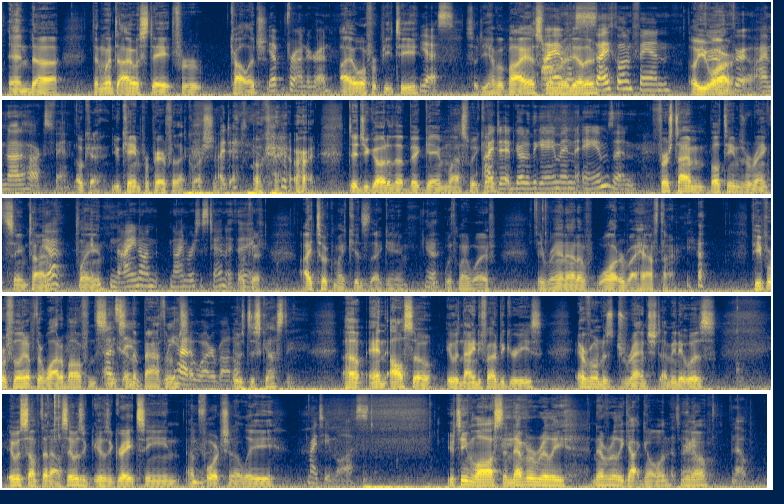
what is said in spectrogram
and uh, then went to Iowa State for college. Yep, for undergrad. Iowa for PT. Yes. So do you have a bias one I way or the a other? Cyclone fan. Oh, you are? Through. I'm not a Hawks fan. Okay, you came prepared for that question. I did. Okay, all right. Did you go to the big game last weekend? I did go to the game in Ames and First time both teams were ranked the same time yeah, playing. nine on nine versus ten, I think. Okay. I took my kids that game Yeah. with my wife. They ran out of water by halftime. Yeah. People were filling up their water bottle from the sinks in the bathrooms. We had a water bottle. It was disgusting. Um, and also, it was 95 degrees. Everyone was drenched. I mean, it was it was something else. It was a, it was a great scene. Mm-hmm. Unfortunately, My team lost. your team lost and never really never really got going. You know, No,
